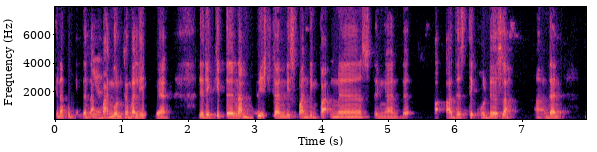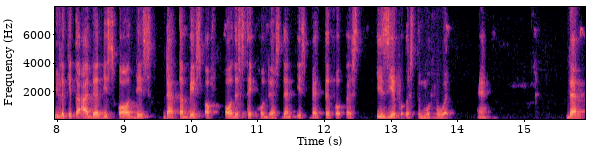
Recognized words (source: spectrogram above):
Kenapa kita nak yeah. bangunkan balik kan? Jadi kita nak bridgekan this funding partners dengan the other stakeholders lah. Ha, dan bila kita ada this all this database of all the stakeholders then it's better for us easier for us to move forward. Eh? Dan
